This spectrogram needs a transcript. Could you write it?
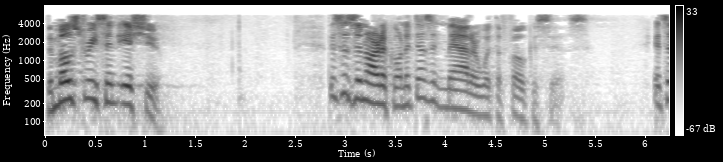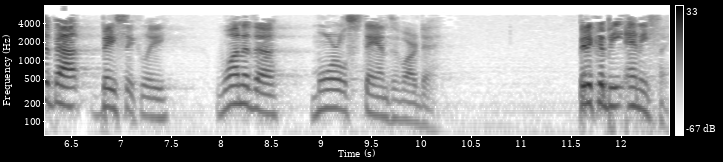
The most recent issue. This is an article, and it doesn't matter what the focus is. It's about basically one of the moral stands of our day. But it could be anything.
